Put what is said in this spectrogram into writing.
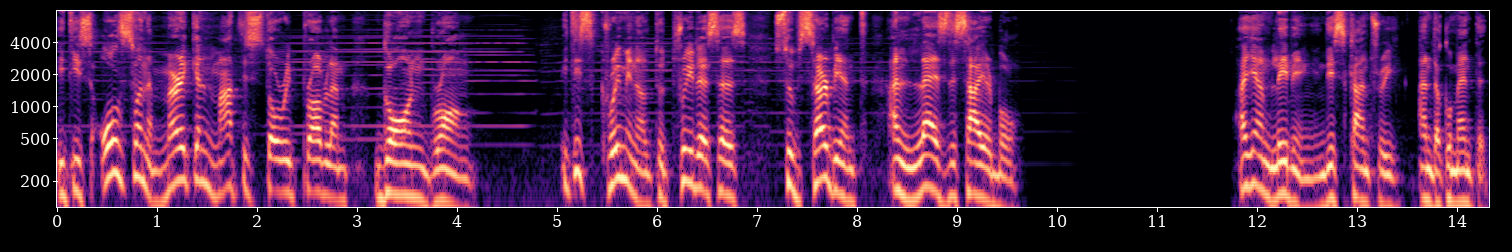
it is also an American math story problem gone wrong. It is criminal to treat us as subservient and less desirable. I am living in this country undocumented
